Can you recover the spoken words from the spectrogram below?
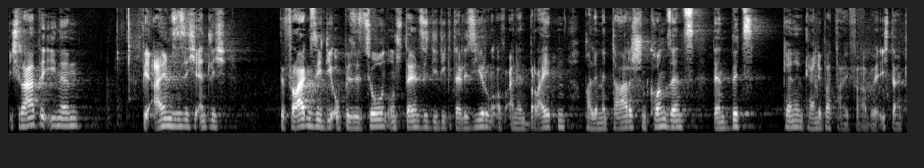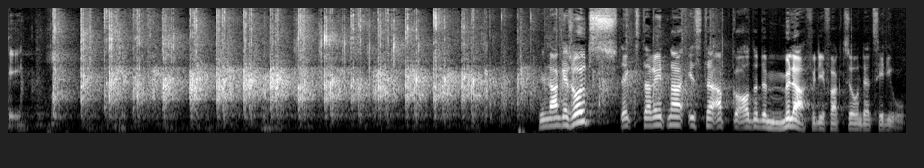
Ich rate Ihnen, beeilen Sie sich endlich, befragen Sie die Opposition und stellen Sie die Digitalisierung auf einen breiten parlamentarischen Konsens, denn BITS kennen keine Parteifarbe. Ich danke Ihnen. Vielen Dank, Herr Schulz. Nächster Redner ist der Abg. Müller für die Fraktion der CDU.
